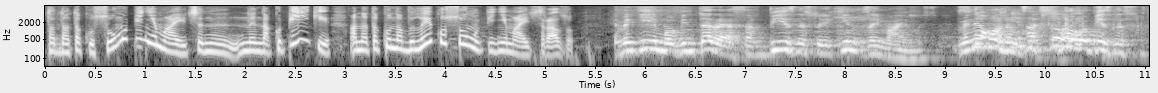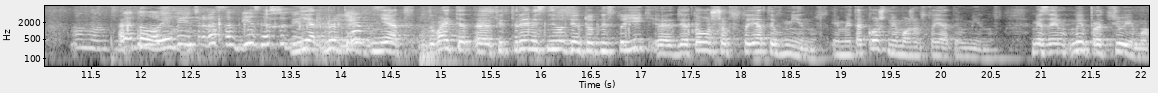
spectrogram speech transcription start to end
Та на таку суму піднімають, це не не на копійки, а на таку на велику суму піднімають зразу. Ми діємо в інтересах бізнесу, яким займаємось. Ми не Свого можемо бізнесу. свого бізнесу. Ага. Я хто думала, ви? що ви в інтересах бізнесу Ні, підприємців. ні, давайте е, підприємець не один тут не стоїть е, для того, щоб стояти в мінус. І ми також не можемо стояти в мінус. Ми, займ- ми працюємо,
